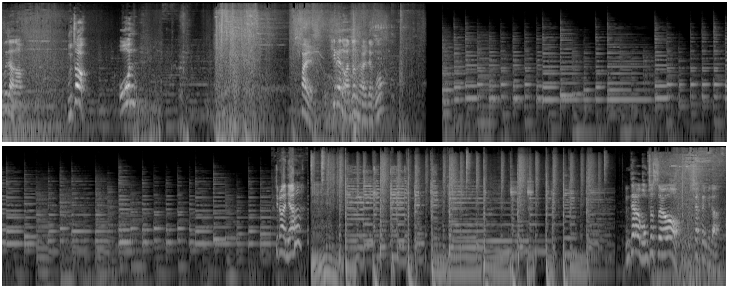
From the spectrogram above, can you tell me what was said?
나쁘지 않아 무적 온 8 힐은 완전 잘 되고 싫어하냐? 은테라가 멈췄어요. 시작됩니다.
